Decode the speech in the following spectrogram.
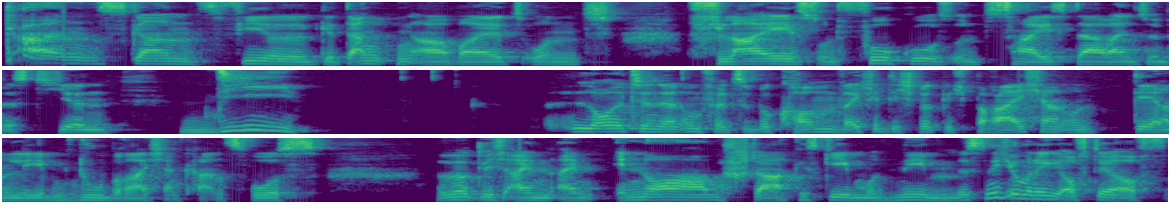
ganz, ganz viel Gedankenarbeit und Fleiß und Fokus und Zeit da rein zu investieren, die Leute in dein Umfeld zu bekommen, welche dich wirklich bereichern und deren Leben du bereichern kannst, wo es wirklich ein, ein enorm starkes Geben und Nehmen. Ist nicht unbedingt auf der, auf,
